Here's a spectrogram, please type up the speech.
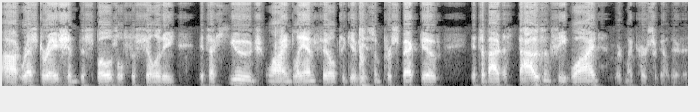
uh, Restoration Disposal Facility. It's a huge lined landfill. To give you some perspective, it's about a thousand feet wide. Where'd my cursor go? There it is.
